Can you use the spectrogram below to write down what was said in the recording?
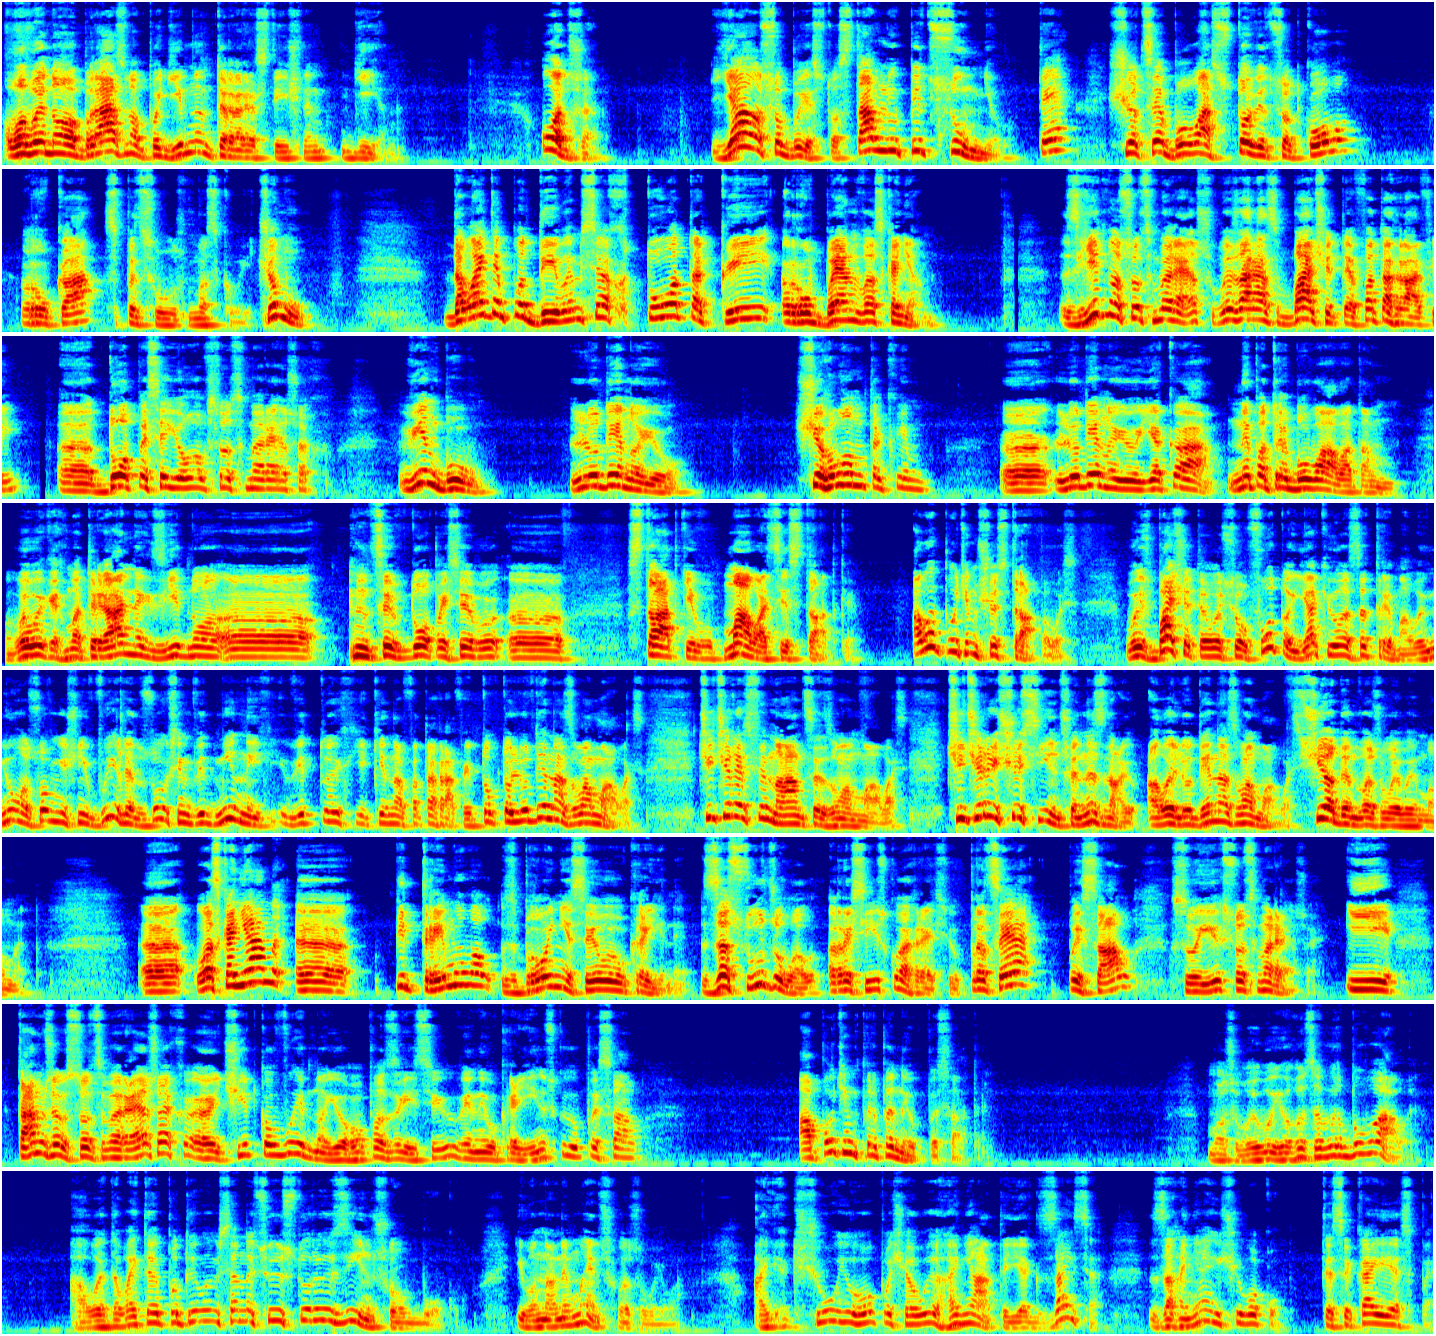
лавинообразно подібним терористичним діям. Отже, я особисто ставлю під сумнів те, що це була 100% рука спецслужб Москви. Чому? Давайте подивимося, хто такий Рубен Васканян. Згідно соцмереж, ви зараз бачите фотографії, е, дописи його в соцмережах. Він був людиною щеглом таким, людиною, яка не потребувала там великих матеріальних згідно. Е, цих дописів е, статків, мала ці статки. Але потім щось трапилось. Ви ж бачите ось фото, як його затримали. В нього зовнішній вигляд зовсім відмінний від тих, які на фотографії. Тобто людина зламалась. Чи через фінанси зламалась, чи через щось інше, не знаю. Але людина зламалась. Ще один важливий момент. Е, Ласканян. Е, підтримував Збройні Сили України, засуджував російську агресію. Про це писав в своїх соцмережах. І там же в соцмережах е, чітко видно його позицію. Він і українською писав, а потім припинив писати. Можливо, його завербували. Але давайте подивимося на цю історію з іншого боку і вона не менш важлива. А якщо його почали ганяти як зайця, заганяючи в окоп ТСК і СП.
